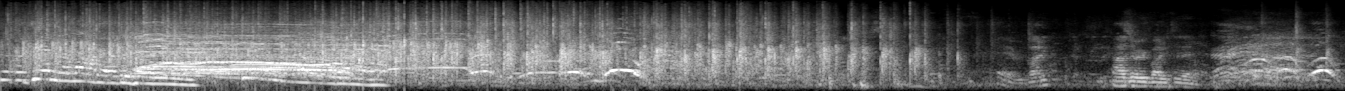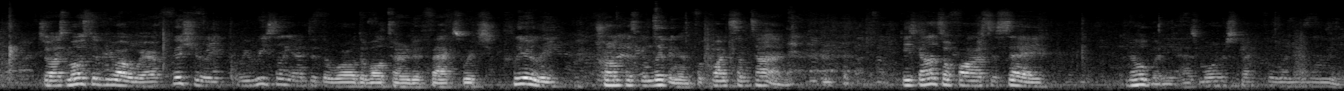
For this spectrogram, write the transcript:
For Danny. Danny Hey everybody. How's everybody today? So as most of you are aware, officially, we recently entered the world of alternative facts, which clearly Trump has been living in for quite some time. He's gone so far as to say, nobody has more respect for women than me.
